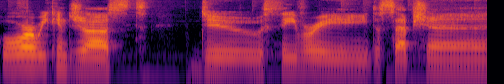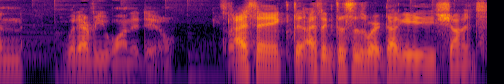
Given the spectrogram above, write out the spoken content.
or we can just do thievery, deception, whatever you want to do. I think I think this is where Dougie shines.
